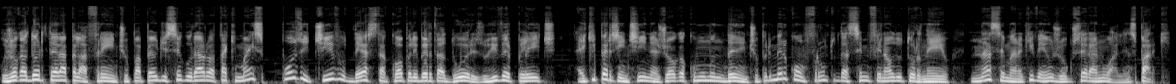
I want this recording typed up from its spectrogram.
O jogador terá pela frente o papel de segurar o ataque mais positivo desta Copa Libertadores, o River Plate. A equipe argentina joga como mandante o primeiro confronto da semifinal do torneio. Na semana que vem, o jogo será no Allianz Parque.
